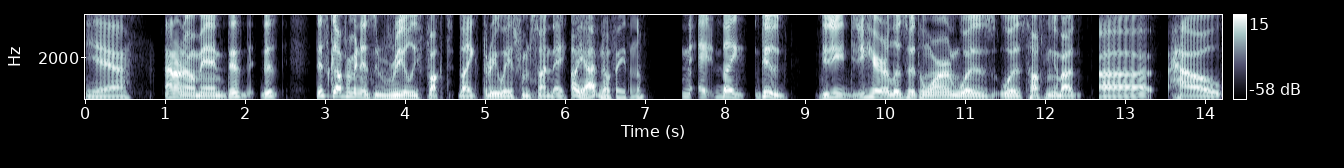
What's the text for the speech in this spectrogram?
Yeah, I don't know, man. This this this government is really fucked like three ways from Sunday. Oh yeah, I have no faith in them. Eh, like, dude, did you did you hear Elizabeth Warren was was talking about uh, how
